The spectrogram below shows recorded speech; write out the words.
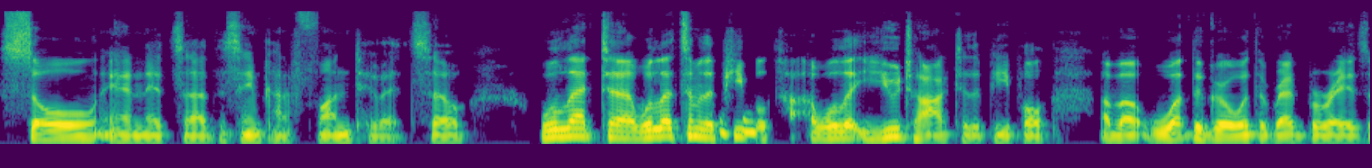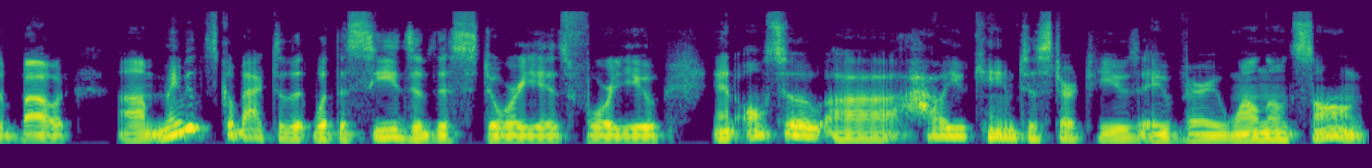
soul and it's uh, the same kind of fun to it. So we'll let uh, we'll let some of the people talk, we'll let you talk to the people about what the girl with the red beret is about. Um, maybe let's go back to the, what the seeds of this story is for you and also uh, how you came to start to use a very well-known song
